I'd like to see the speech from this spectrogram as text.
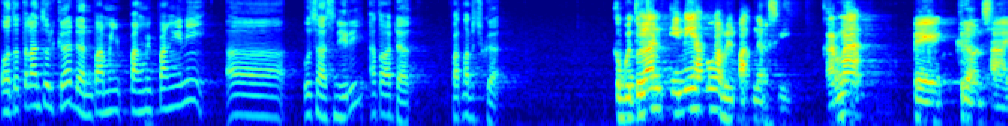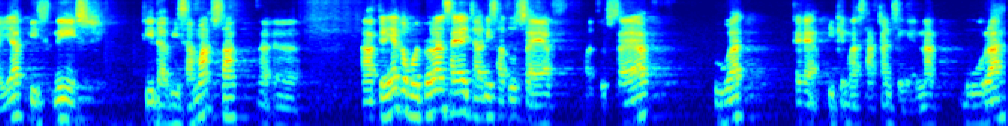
Otot Telan Surga dan Pang Mipang ini uh, usaha sendiri atau ada partner juga kebetulan ini aku ngambil partner sih karena background saya bisnis tidak bisa masak akhirnya kebetulan saya cari satu chef. Satu chef buat kayak bikin masakan sih enak murah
